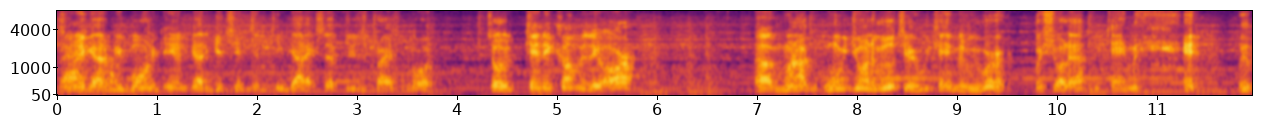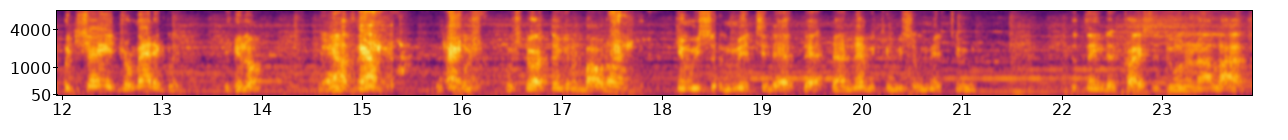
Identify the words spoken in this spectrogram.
So Right. they got to be born again. Got to get you into the kingdom. Got to accept Jesus Christ the Lord. So can they come as they are? Um, when I when we joined the military, we came as we were. But shortly after we came in, we would change dramatically. You know. yeah. And I think we, we start thinking about uh, can we submit to that that dynamic? Can we submit to the thing that Christ is doing in our lives?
